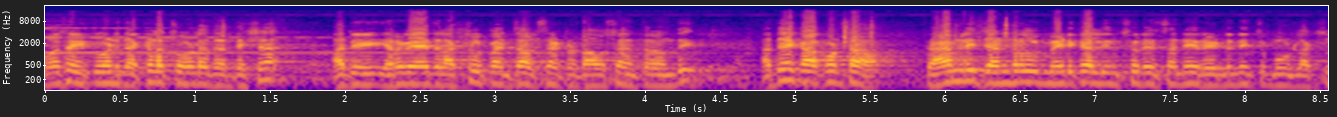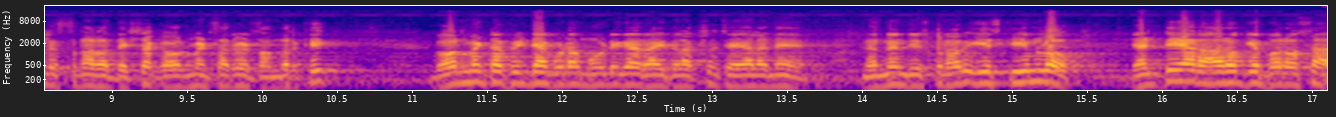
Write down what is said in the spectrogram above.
బహుశా ఇటువంటిది ఎక్కడ చూడలేదు అధ్యక్ష. అది ఇరవై ఐదు లక్షలు పెంచాల్సినటువంటి అవసరం ఎంత ఉంది. అదే కాకుండా ఫ్యామిలీ జనరల్ మెడికల్ ఇన్సూరెన్స్ అని రెండు నుంచి మూడు లక్షలు ఇస్తున్నారు అధ్యక్ష గవర్నమెంట్ సర్వీస్ అందరికీ. గవర్నమెంట్ ఆఫ్ ఇండియా కూడా మోడీ గారు ఐదు లక్షలు చేయాలనే నిర్ణయం తీసుకున్నారు. ఈ స్కీమ్లో ఎన్టీఆర్ ఆరోగ్య భరోసా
